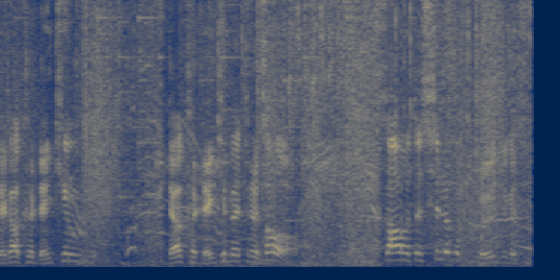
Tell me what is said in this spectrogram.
내가 그 랭킹 내가 그 랭킹 배틀에서 싸웠던 실력을 보여주겠어.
